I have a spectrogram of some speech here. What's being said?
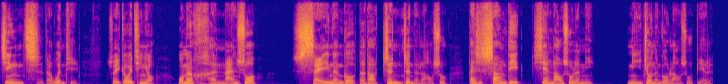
进尺的问题。所以各位亲友，我们很难说。谁能够得到真正的饶恕？但是上帝先饶恕了你，你就能够饶恕别人。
